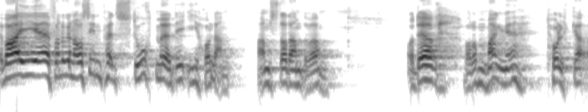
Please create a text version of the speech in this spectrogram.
Jeg var i, eh, for noen år siden på et stort møte i Holland. Amsterdam det var. Og Der var det mange tolker.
